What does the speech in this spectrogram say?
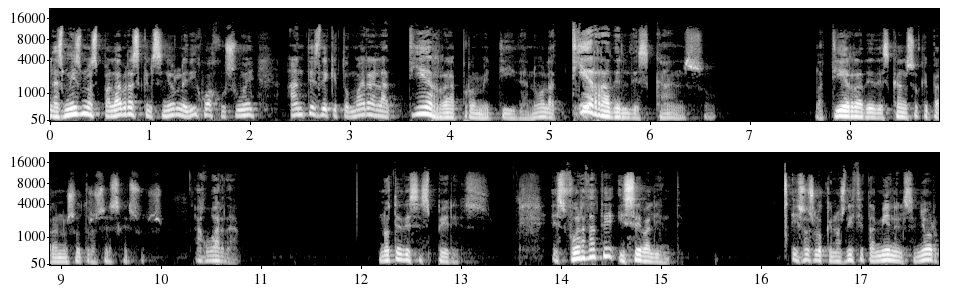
las mismas palabras que el Señor le dijo a Josué antes de que tomara la tierra prometida, ¿no? La tierra del descanso. La tierra de descanso que para nosotros es Jesús. Aguarda. No te desesperes. Esfuérzate y sé valiente. Eso es lo que nos dice también el Señor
